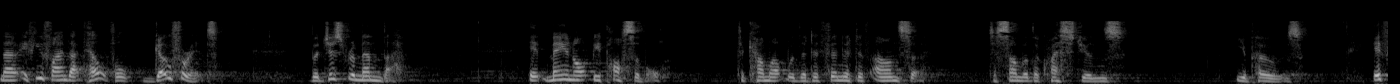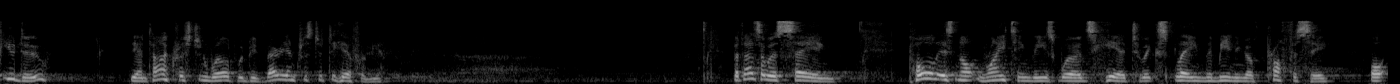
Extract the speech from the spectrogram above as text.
Now, if you find that helpful, go for it. But just remember, it may not be possible to come up with a definitive answer to some of the questions you pose. If you do, the entire Christian world would be very interested to hear from you. But as I was saying, Paul is not writing these words here to explain the meaning of prophecy or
